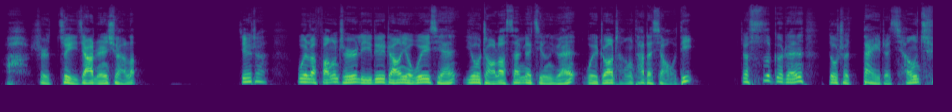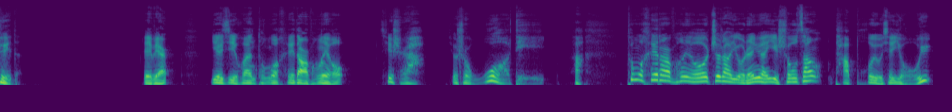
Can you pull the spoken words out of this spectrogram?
啊，是最佳人选了。接着，为了防止李队长有危险，又找了三个警员伪装成他的小弟。这四个人都是带着枪去的。这边，叶继欢通过黑道朋友，其实啊就是卧底啊。通过黑道朋友知道有人愿意收赃，他颇有些犹豫。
